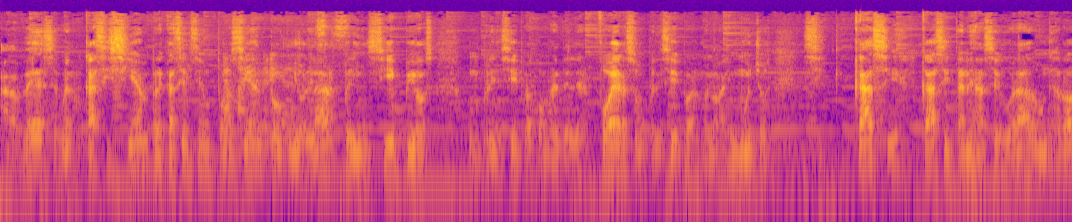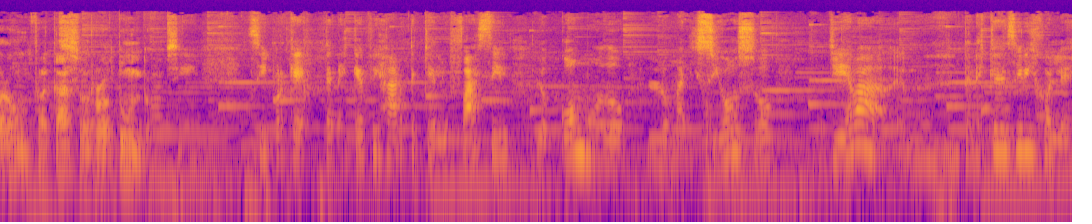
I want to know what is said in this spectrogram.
a veces, bueno, casi siempre, casi el 100%, violar principios, un principio como el del esfuerzo, un principio, bueno, hay muchos, casi, casi tenés asegurado un error o un fracaso rotundo. Sí. Sí, porque tenés que fijarte que lo fácil, lo cómodo, lo malicioso lleva, mm, tenés que decir, híjole.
